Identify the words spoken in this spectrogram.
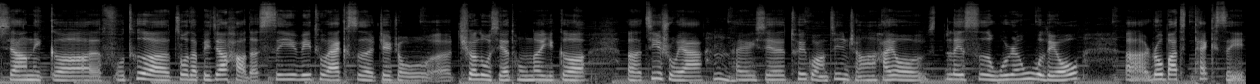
像那个福特做的比较好的 CV2X 这种呃车路协同的一个呃技术呀，嗯还有一些推广进程，还有类似无人物流。呃，robot taxi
